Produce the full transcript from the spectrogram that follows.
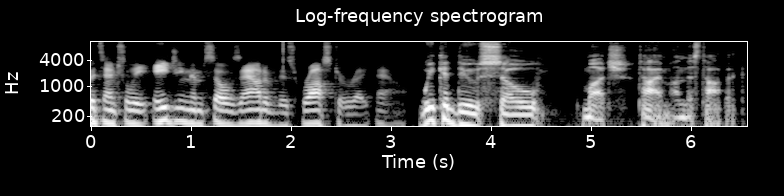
potentially aging themselves out of this roster right now. We could do so much time on this topic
